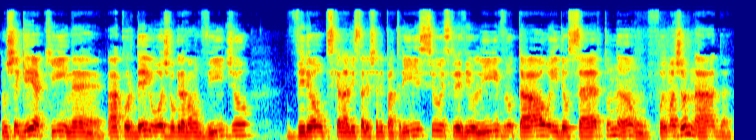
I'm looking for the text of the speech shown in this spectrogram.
Não cheguei aqui, né? Ah, acordei hoje, vou gravar um vídeo, virei o psicanalista Alexandre Patrício, escrevi o livro tal e deu certo. Não, foi uma jornada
